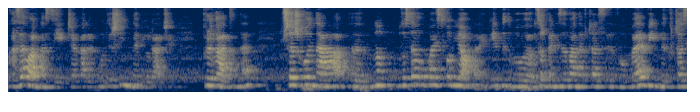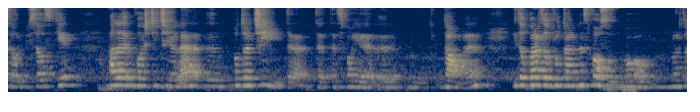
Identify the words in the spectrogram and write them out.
pokazałam na zdjęciach, ale były też inne biuracie prywatne, przeszły na, no, zostały upaństwowione. W jednych były zorganizowane w czasy WB, w innych w czasy orbisowskie, ale właściciele potracili te, te, te swoje domy i to w bardzo brutalny sposób, bo bardzo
